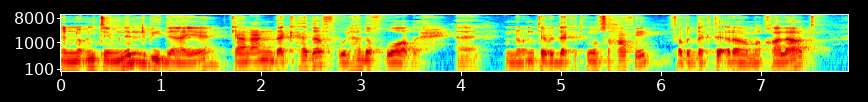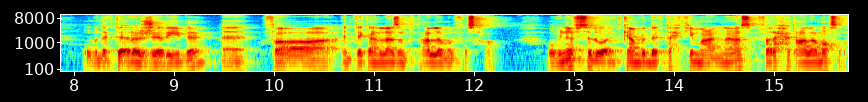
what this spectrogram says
إنه أنت من البداية كان عندك هدف والهدف واضح. آه. إنه أنت بدك تكون صحفي فبدك تقرأ مقالات وبدك تقرأ الجريدة. فأنت كان لازم تتعلم الفصحى. وبنفس الوقت كان بدك تحكي مع الناس فرحت على مصر.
